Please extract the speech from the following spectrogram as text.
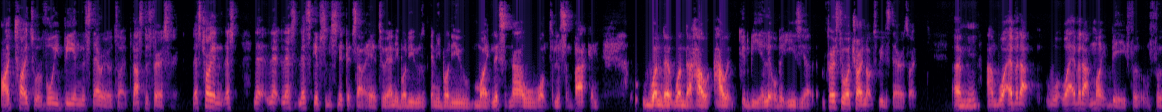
I try to avoid being the stereotype. That's the first thing. Let's try and let's let, let, let's let's give some snippets out here to anybody who anybody who might listen now or want to listen back and wonder wonder how how it could be a little bit easier. First of all, try not to be the stereotype, um, Mhm. and whatever that whatever that might be for for,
